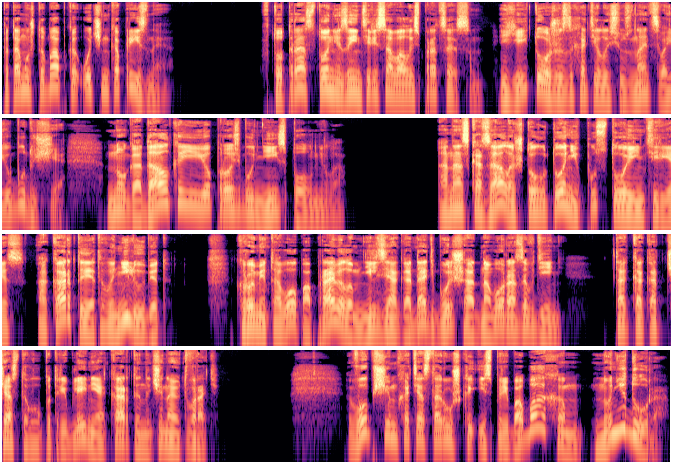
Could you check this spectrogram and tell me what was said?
потому что бабка очень капризная. В тот раз Тоня заинтересовалась процессом, и ей тоже захотелось узнать свое будущее, но гадалка ее просьбу не исполнила. Она сказала, что у Тони пустой интерес, а карты этого не любят. Кроме того, по правилам нельзя гадать больше одного раза в день, так как от частого употребления карты начинают врать. В общем, хотя старушка и с прибабахом, но не дура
